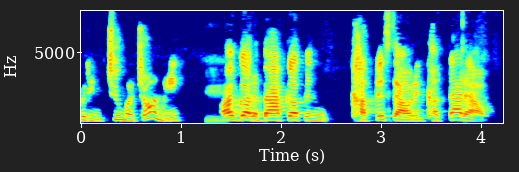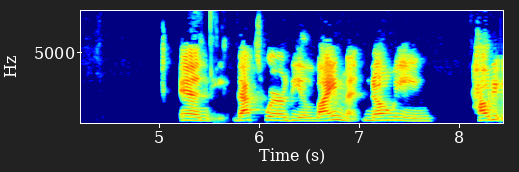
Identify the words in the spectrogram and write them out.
putting too much on me, hmm. I've got to back up and cut this out and cut that out. And that's where the alignment, knowing how do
